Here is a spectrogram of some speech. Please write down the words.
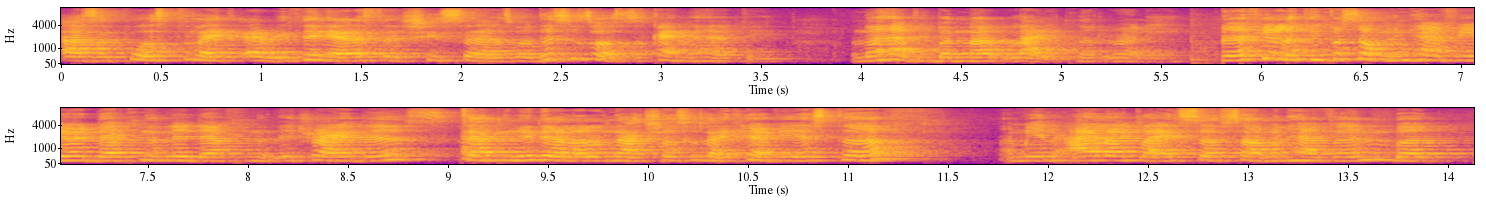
As opposed to like everything else that she sells. But this is also kind of heavy. Not heavy, but not light, not runny. If you're looking for something heavier, definitely, definitely try this. Definitely, there are a lot of naturals who like heavier stuff. I mean, I like light stuff, so I'm in heaven, but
